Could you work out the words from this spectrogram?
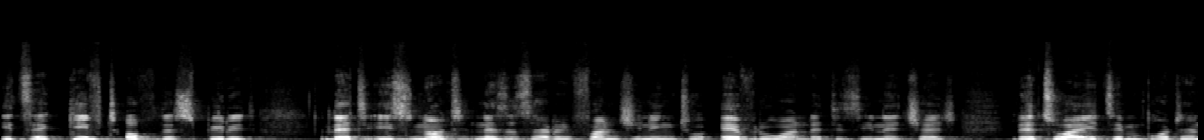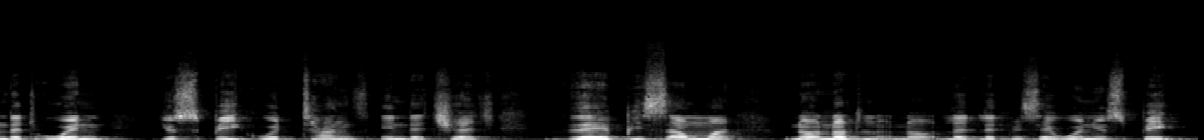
It's a gift of the spirit that is not necessarily functioning to everyone that is in a church. That's why it's important that when you speak with tongues in the church there be someone no not no let, let me say when you speak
